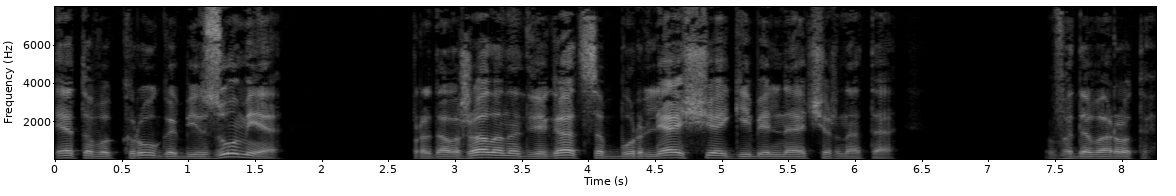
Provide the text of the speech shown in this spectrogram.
этого круга безумия, продолжала надвигаться бурлящая гибельная чернота. Водовороты.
